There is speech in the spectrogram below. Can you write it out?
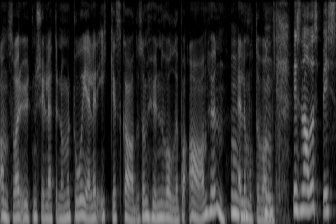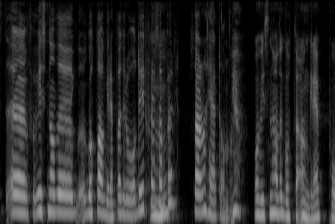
Ansvar uten skyld etter nummer to gjelder ikke skade som hund volder på annen hund eller motorvogn. Hvis den hadde spist eh, Hvis den hadde gått til angrep på et rådyr, for eksempel, så er det noe helt annet. Og hvis den hadde gått til angrep på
